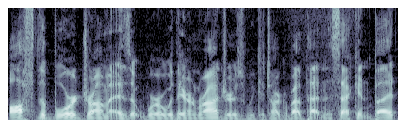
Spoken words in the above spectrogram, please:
off the board drama, as it were, with Aaron Rodgers. We could talk about that in a second. But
